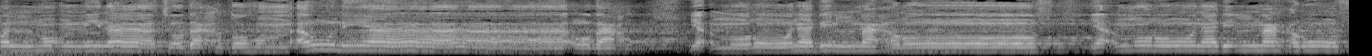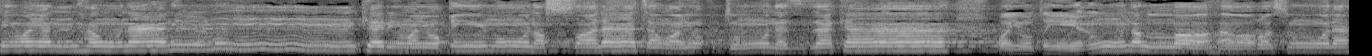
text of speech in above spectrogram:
والمؤمنات بعضهم أولياء بعض يأمرون بالمعروف يأمرون بالمعروف وينهون عن المنكر ويقيمون الصلاة ويؤتون الزكاة ويطيعون الله ورسوله.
